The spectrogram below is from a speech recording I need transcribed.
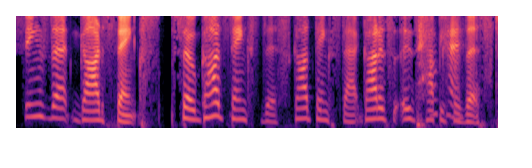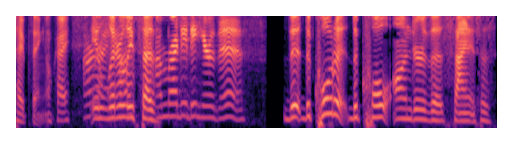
things that God thanks. So God thanks this, God thanks that, God is is happy okay. for this type thing. Okay, All it right. literally I'm, says, "I'm ready to hear this." The the quote the quote under the sign it says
